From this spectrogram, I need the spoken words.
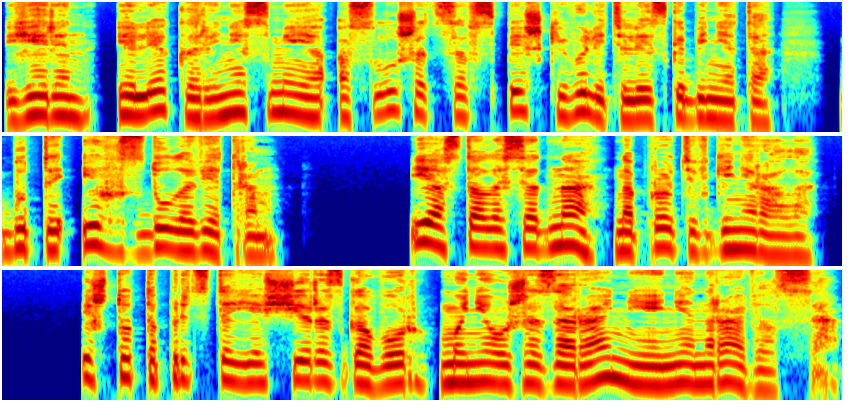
Ерин и лекарь, не смея ослушаться, в спешке вылетели из кабинета, будто их сдуло ветром. Я осталась одна напротив генерала, и что-то предстоящий разговор мне уже заранее не нравился.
